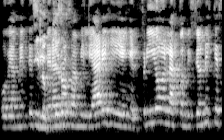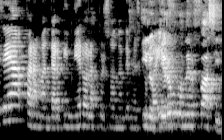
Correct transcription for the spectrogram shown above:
obviamente sin ver a sus familiares y en el frío, en las condiciones que sea, para mandar dinero a las personas de nuestro país. Y lo quiero poner fácil,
